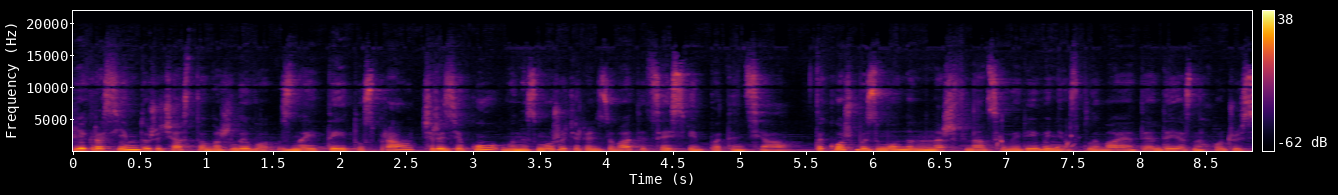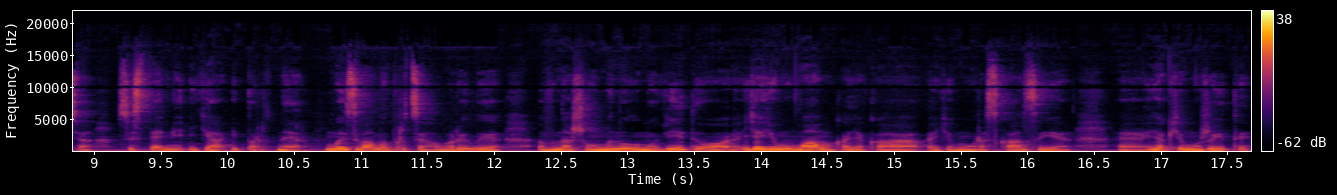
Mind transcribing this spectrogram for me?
Якраз їм дуже часто важливо знайти ту справу, через яку вони зможуть реалізувати цей свій потенціал. Також безумовно на наш фінансовий рівень впливає те, де я знаходжуся в системі я і партнер. Ми з вами про це говорили в нашому минулому відео. Я йому мамка, яка йому розказує, е, як йому жити.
